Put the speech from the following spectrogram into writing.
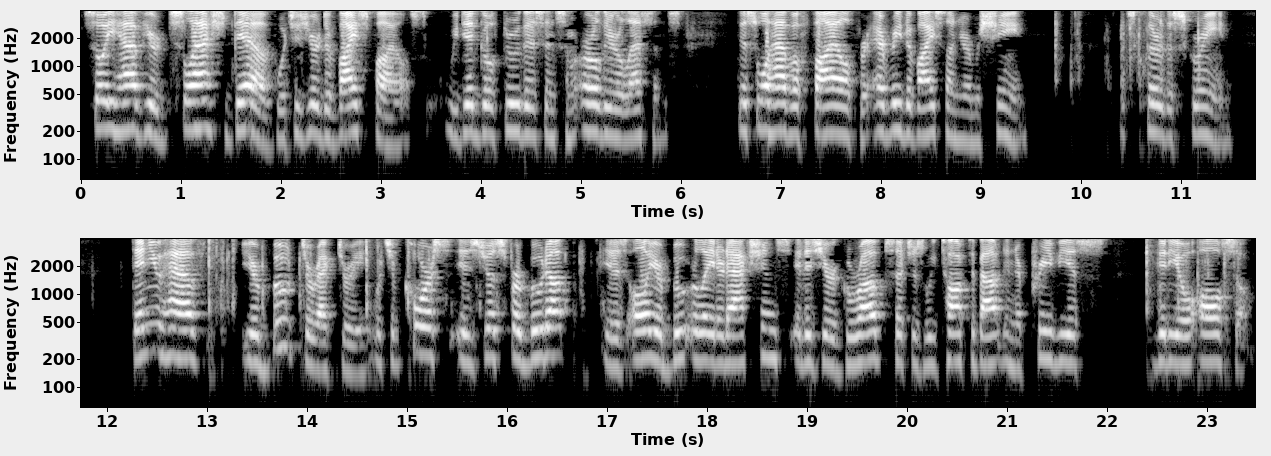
So you have your slash dev, which is your device files. We did go through this in some earlier lessons. This will have a file for every device on your machine. Let's clear the screen. Then you have your boot directory, which of course is just for boot up. It is all your boot related actions. It is your grub, such as we talked about in a previous video also.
